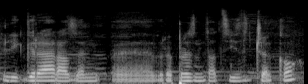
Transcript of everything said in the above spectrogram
Czyli gra razem e, w reprezentacji z Dzeko.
